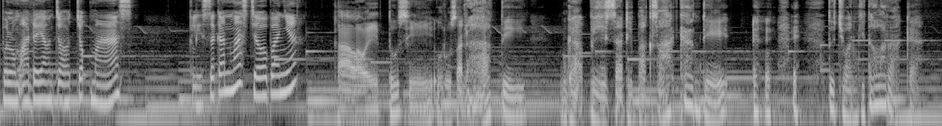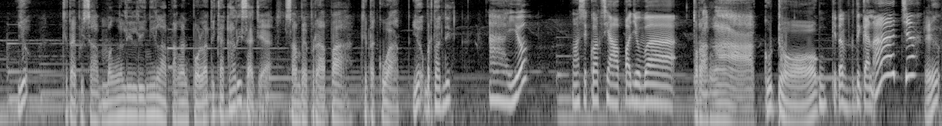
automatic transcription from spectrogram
Belum ada yang cocok, Mas. Klise kan, Mas, jawabannya? Kalau itu sih urusan hati. Nggak bisa dipaksakan, Dek. eh, tujuan kita olahraga. Yuk, kita bisa mengelilingi lapangan bola tiga kali saja. Sampai berapa kita kuat. Yuk bertanding. Ayo, masih kuat siapa coba? Terang aku dong. Kita buktikan aja. Yuk.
